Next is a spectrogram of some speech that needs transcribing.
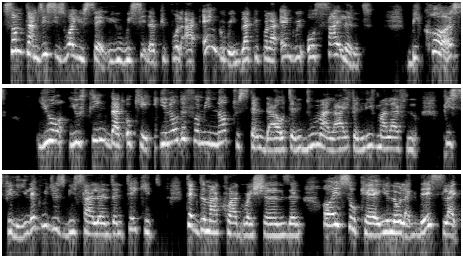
sometimes this is why you say you we see that people are angry black people are angry or silent because you you think that okay in order for me not to stand out and do my life and live my life peacefully let me just be silent and take it take the microaggressions and oh it's okay you know like this like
